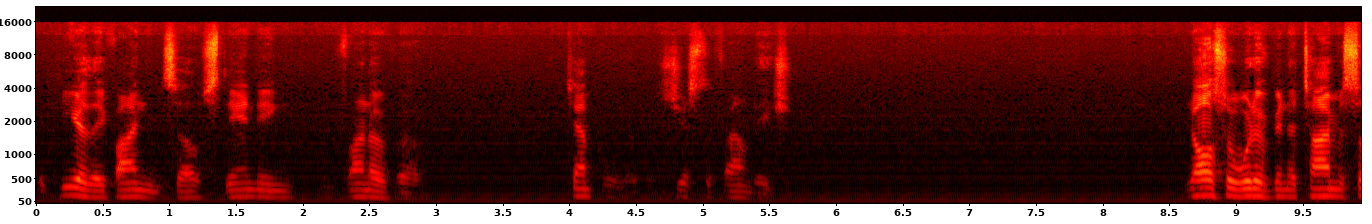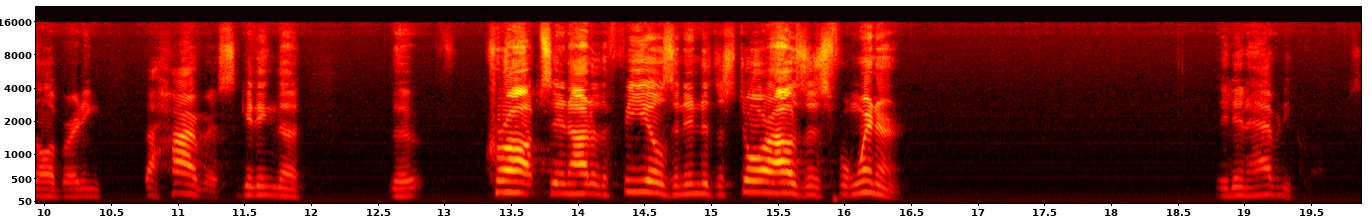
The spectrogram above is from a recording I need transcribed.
But here they find themselves standing in front of a temple that was just the foundation. It also would have been a time of celebrating the harvest, getting the, the crops in out of the fields and into the storehouses for winter. They didn't have any crops.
